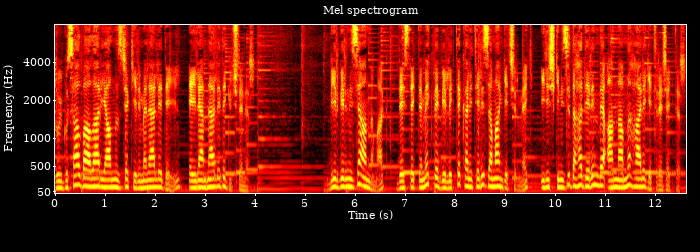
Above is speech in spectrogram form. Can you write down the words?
duygusal bağlar yalnızca kelimelerle değil, eylemlerle de güçlenir. Birbirinizi anlamak, desteklemek ve birlikte kaliteli zaman geçirmek, ilişkinizi daha derin ve anlamlı hale getirecektir.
